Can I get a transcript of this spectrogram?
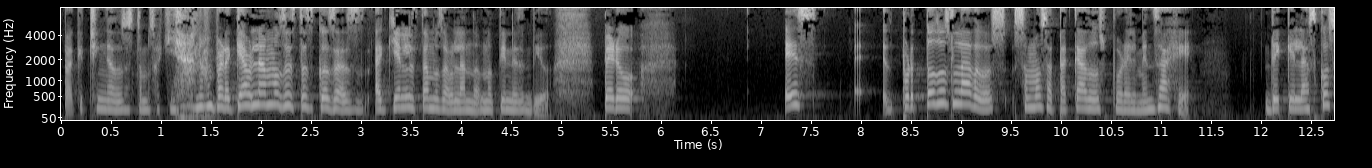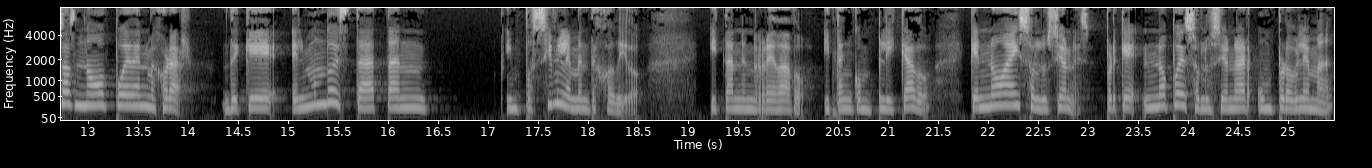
¿para qué chingados estamos aquí? ¿No? ¿Para qué hablamos de estas cosas? ¿A quién le estamos hablando? No tiene sentido. Pero es, por todos lados somos atacados por el mensaje de que las cosas no pueden mejorar, de que el mundo está tan imposiblemente jodido y tan enredado y tan complicado que no hay soluciones, porque no puedes solucionar un problema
